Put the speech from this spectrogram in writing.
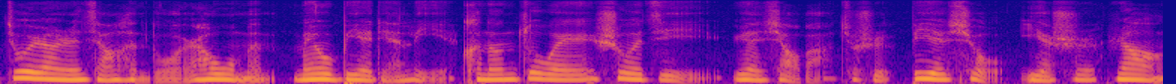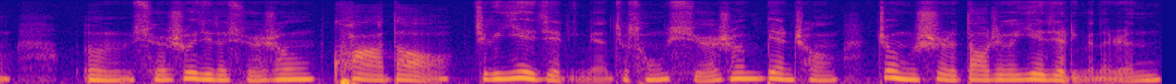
就会让人想很多。然后我们没有毕业典礼，可能作为设计院校吧，就是毕业秀也是让嗯学设计的学生跨到这个业界里面，就从学生变成正式到这个业界里面的人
